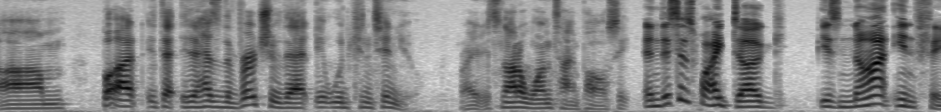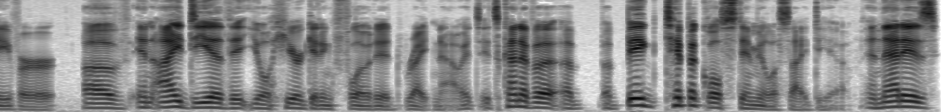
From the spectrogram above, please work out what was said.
Um, but it, it has the virtue that it would continue. Right, it's not a one-time policy. And this is why Doug is not in favor of an idea that you'll hear getting floated right now. It's, it's kind of a, a, a big typical stimulus idea, and that is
